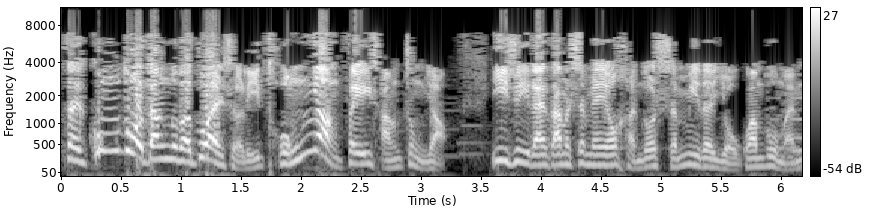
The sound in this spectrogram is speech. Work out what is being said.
在工作当中的断舍离同样非常重要。一直以来，咱们身边有很多神秘的有关部门，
